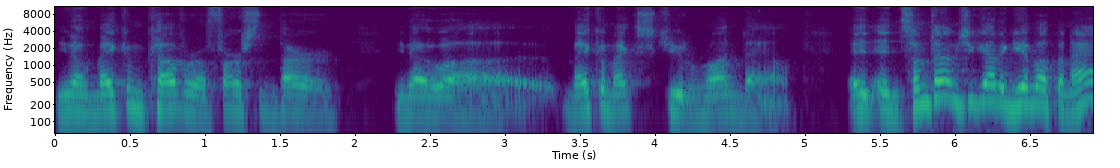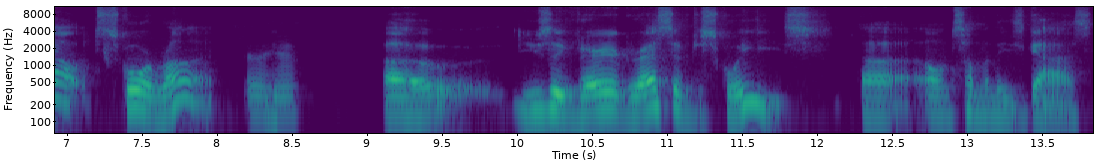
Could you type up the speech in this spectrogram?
You know, make them cover a first and third. You know, uh, make them execute a rundown. And, and sometimes you got to give up an out to score a run. Mm-hmm. Uh, usually, very aggressive to squeeze uh, on some of these guys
